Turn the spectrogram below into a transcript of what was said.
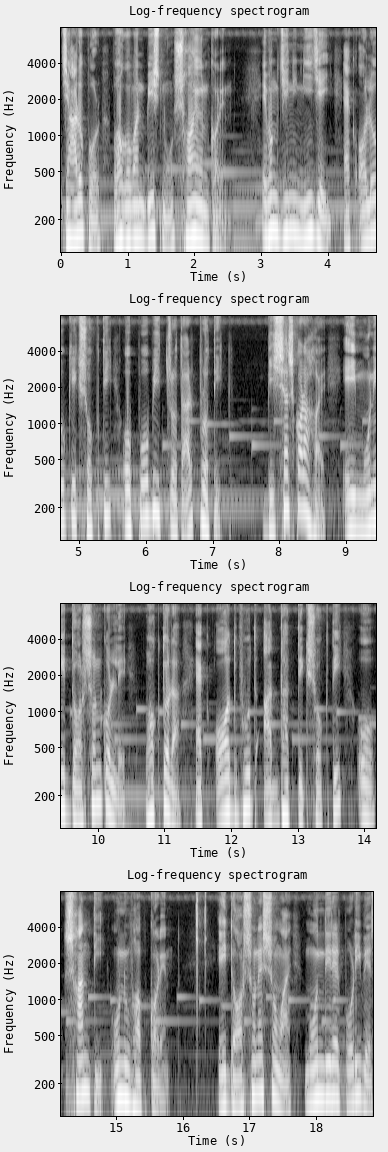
যার উপর ভগবান বিষ্ণু শয়ন করেন এবং যিনি নিজেই এক অলৌকিক শক্তি ও পবিত্রতার প্রতীক। বিশ্বাস করা হয়, এই মনির দর্শন করলে ভক্তরা এক অদ্ভুত আধ্যাত্মিক শক্তি ও শান্তি অনুভব করেন। এই দর্শনের সময় মন্দিরের পরিবেশ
